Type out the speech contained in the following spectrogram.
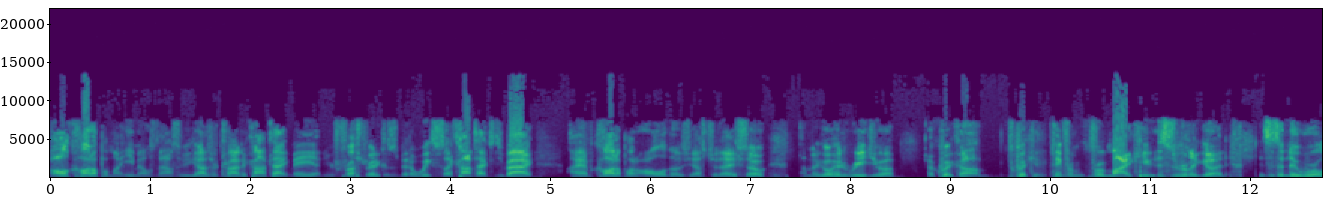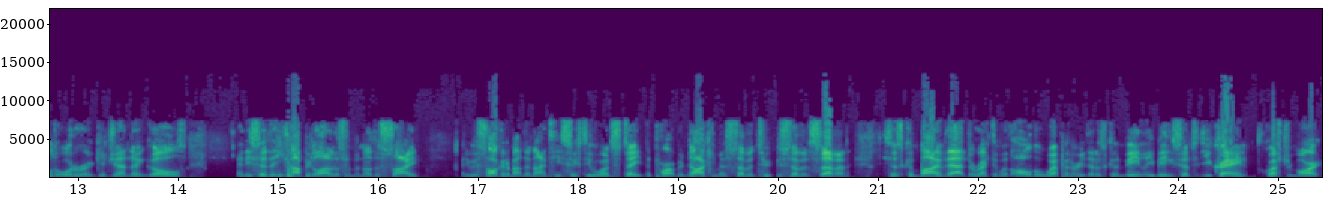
all caught up on my emails now. So if you guys are trying to contact me and you're frustrated because it's been a week since I contacted you back, I have caught up on all of those yesterday. So I'm going to go ahead and read you a, a quick uh, quick thing from from Mike. He, this is really good. This is a new world order agenda and goals, and he said that he copied a lot of this from another site. And he was talking about the 1961 State Department document 7277. He says combine that directive with all the weaponry that is conveniently being sent to Ukraine? Question mark.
